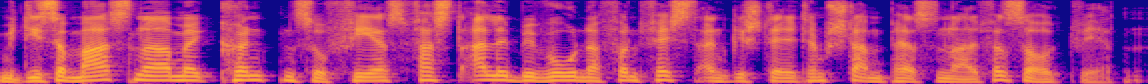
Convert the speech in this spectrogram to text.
Mit dieser Maßnahme könnten, so Feers, fast alle Bewohner von festangestelltem Stammpersonal versorgt werden.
